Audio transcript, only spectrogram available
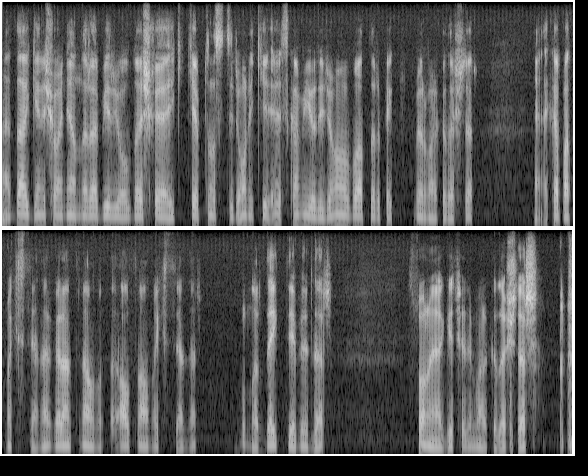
Yani daha geniş oynayanlara bir yoldaş kaya, 2 Captain Steel, 12 Escamillo diyeceğim ama bu atları pek tutmuyorum arkadaşlar. Yani kapatmak isteyenler, garantini alma, altına almak isteyenler bunları da ekleyebilirler. Sonraya geçelim arkadaşlar.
